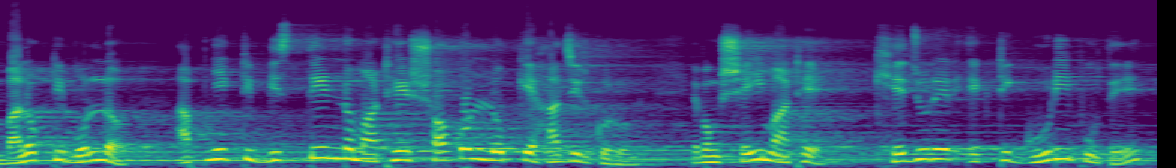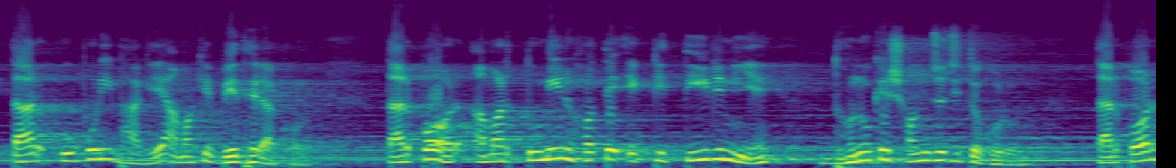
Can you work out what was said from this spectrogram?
বালকটি বলল, আপনি একটি বিস্তীর্ণ মাঠে সকল লোককে হাজির করুন। এবং সেই মাঠে খেজুরের একটি গুড়ি পুঁতে তার উপরিভাগে আমাকে বেঁধে রাখুন। তারপর আমার তুনির হতে একটি তীর নিয়ে ধনুকে সংযোজিত করুন। তারপর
